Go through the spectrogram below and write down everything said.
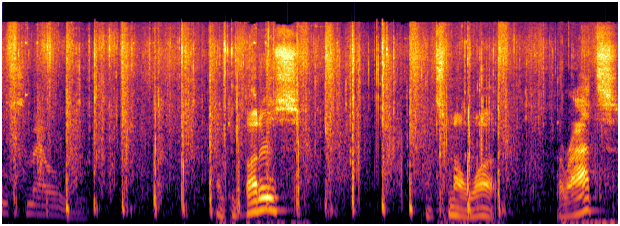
Can smell them. Thank you, Butters. Can smell what? The rats?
